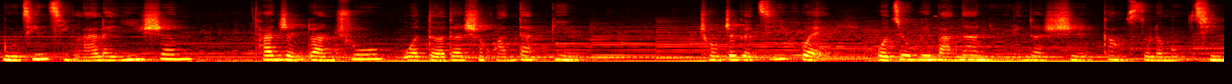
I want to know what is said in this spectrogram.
母亲请来了医生，他诊断出我得的是黄疸病。瞅这个机会，我就会把那女人的事告诉了母亲。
